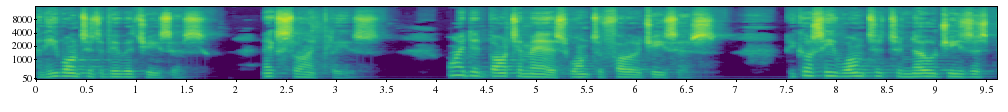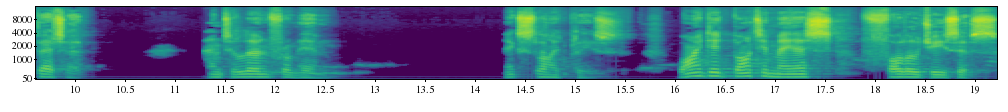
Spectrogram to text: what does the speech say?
and he wanted to be with Jesus. Next slide, please. Why did Bartimaeus want to follow Jesus? Because he wanted to know Jesus better and to learn from him. Next slide, please. Why did Bartimaeus follow Jesus?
